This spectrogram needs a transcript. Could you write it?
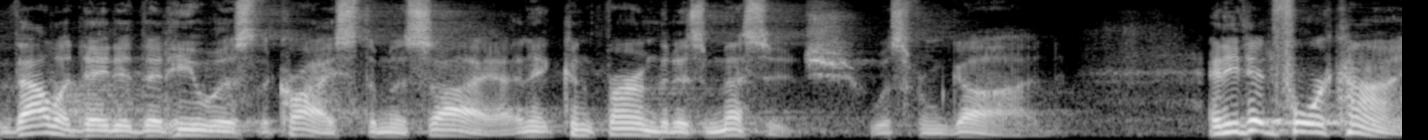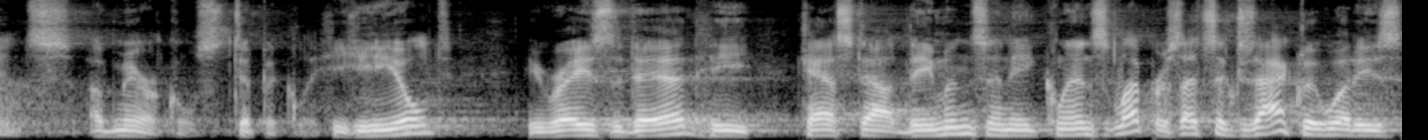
validated that he was the Christ, the Messiah, and it confirmed that his message was from God. And he did four kinds of miracles typically. He healed, he raised the dead, he cast out demons, and he cleansed lepers. That's exactly what he's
